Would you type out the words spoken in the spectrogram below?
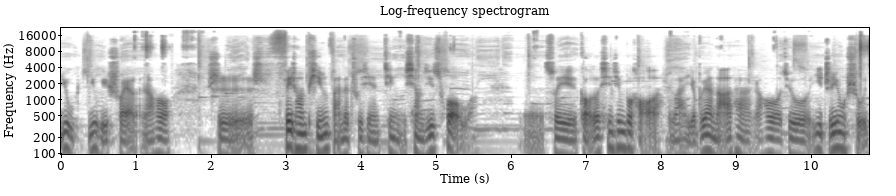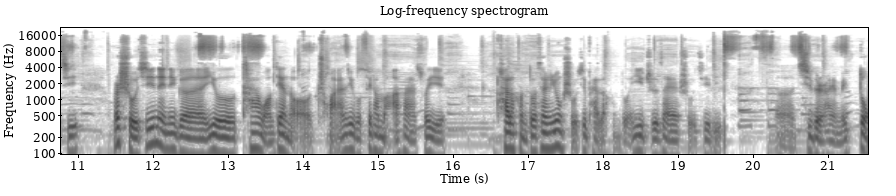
又又给摔了，然后是非常频繁的出现进相机错误，呃，所以搞得心情不好啊，是吧？也不愿拿它，然后就一直用手机，而手机那那个又它往电脑传这个非常麻烦，所以拍了很多，但是用手机拍了很多，一直在手机里。呃，基本上也没动，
